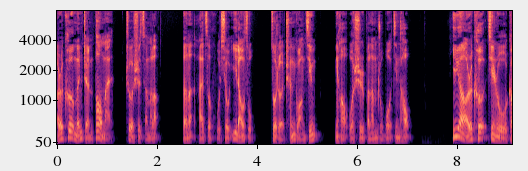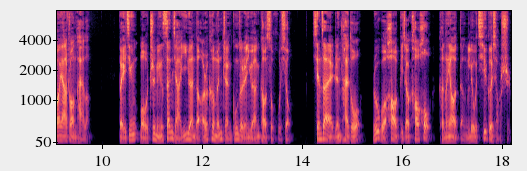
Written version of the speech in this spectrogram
儿科门诊爆满，这是怎么了？本文来自虎嗅医疗组，作者陈广京。你好，我是本栏目主播金涛。医院儿科进入高压状态了。北京某知名三甲医院的儿科门诊工作人员告诉虎嗅，现在人太多，如果号比较靠后，可能要等六七个小时。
